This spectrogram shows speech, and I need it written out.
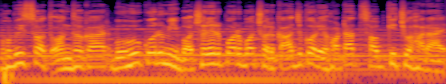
ভবিষ্যৎ অন্ধকার। বহু কর্মী বছরের পর বছর কাজ করে হঠাৎ সব কিছু হারায়।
